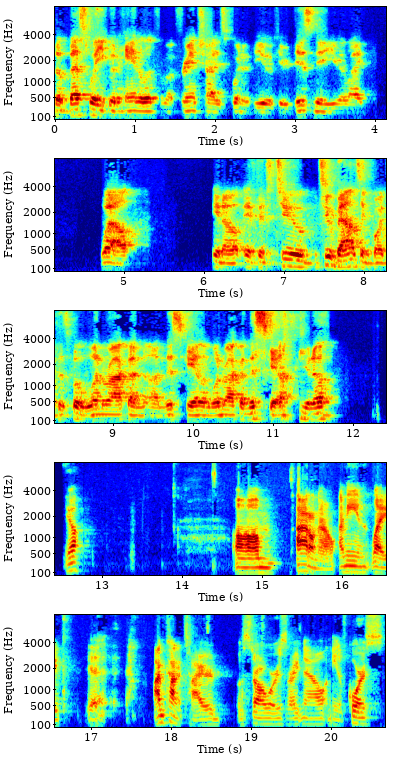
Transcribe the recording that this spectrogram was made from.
the best way you could handle it from a franchise point of view. If you're Disney, you're like, well, you know, if there's two two balancing points, let's put one rock on on this scale and one rock on this scale. You know. Yeah. Um, I don't know. I mean, like, yeah, I'm kind of tired of Star Wars right now. I mean, of course,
